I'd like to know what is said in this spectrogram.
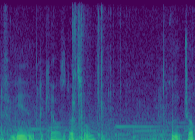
Eine Familie in prekärer Situation. Und Job.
